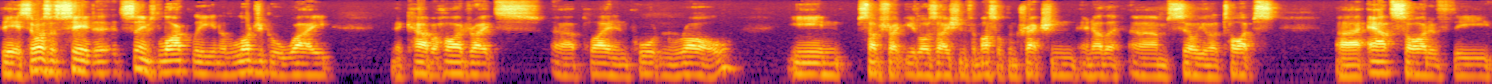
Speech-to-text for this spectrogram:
there. So, as I said, it seems likely in a logical way that carbohydrates uh, play an important role in substrate utilization for muscle contraction and other um, cellular types uh, outside of the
